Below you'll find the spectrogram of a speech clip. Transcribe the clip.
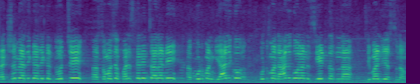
తక్షణమే అధికారి ఇక్కడికి వచ్చి ఆ సమస్య పరిష్కరించాలని ఆ కుటుంబానికి ఆదుకో కుటుంబాన్ని ఆదుకోవాలని సీట్ తరఫున డిమాండ్ చేస్తున్నాం.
